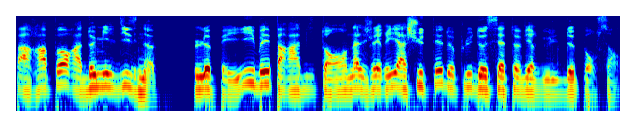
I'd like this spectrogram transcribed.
Par rapport à 2019, le PIB par habitant en Algérie a chuté de plus de 7,2%.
